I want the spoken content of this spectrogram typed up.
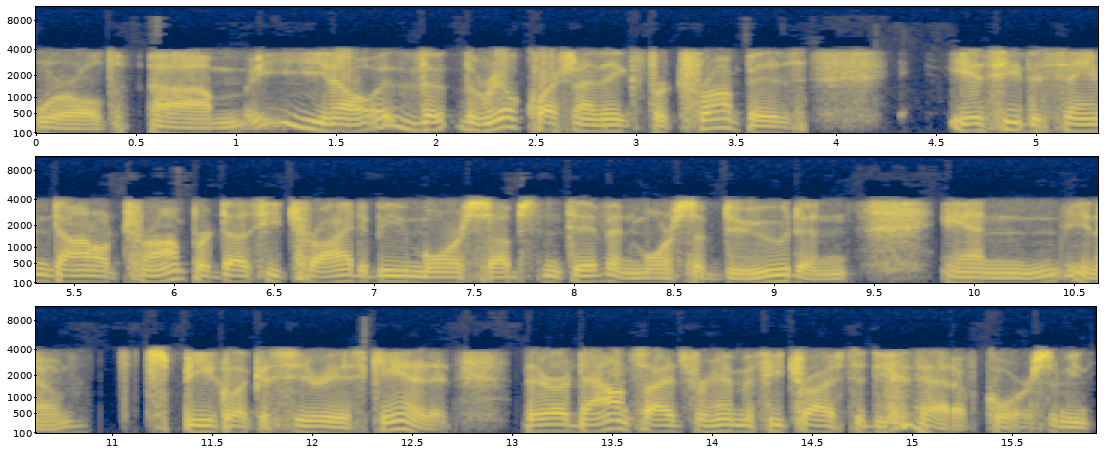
world. Um, you know, the the real question I think for Trump is is he the same Donald Trump, or does he try to be more substantive and more subdued and and you know speak like a serious candidate. There are downsides for him if he tries to do that, of course. I mean,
